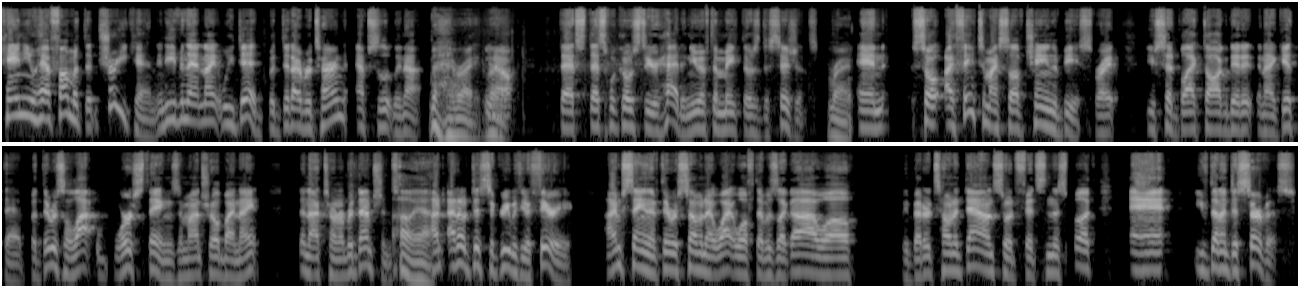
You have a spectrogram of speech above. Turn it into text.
Can you have fun with it? Sure you can. And even that night we did. But did I return? Absolutely not. right. You right. know, that's that's what goes through your head, and you have to make those decisions. Right. And so I think to myself, Chain the Beast, right? You said Black Dog did it, and I get that. But there was a lot worse things in Montreal by Night than Nocturnal Redemptions. Oh yeah. I, I don't disagree with your theory. I'm saying that if there was someone at White Wolf that was like, ah, well, we better tone it down so it fits in this book, and you've done a disservice.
